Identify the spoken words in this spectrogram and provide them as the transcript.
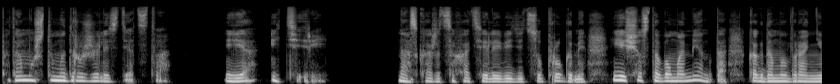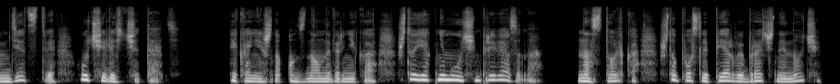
Потому что мы дружили с детства. Я и Тирий. Нас, кажется, хотели видеть супругами еще с того момента, когда мы в раннем детстве учились читать. И, конечно, он знал наверняка, что я к нему очень привязана. Настолько, что после первой брачной ночи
